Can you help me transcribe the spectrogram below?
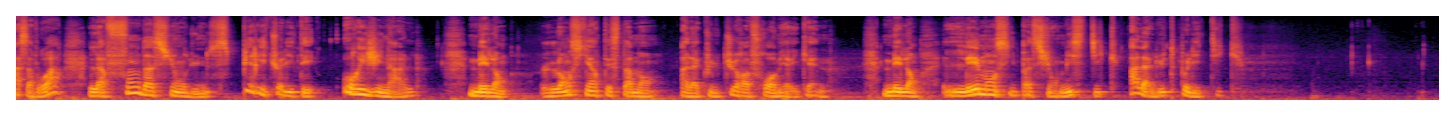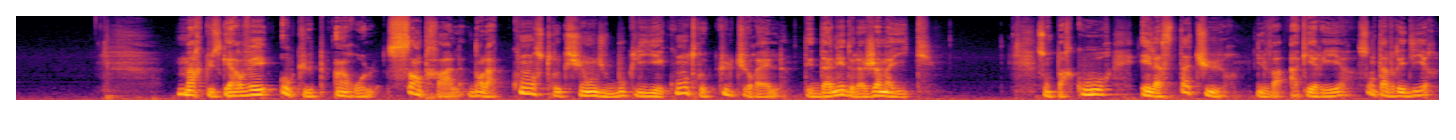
à savoir la fondation d'une spiritualité originale mêlant l'Ancien Testament à la culture afro-américaine, mêlant l'émancipation mystique à la lutte politique. Marcus Garvey occupe un rôle central dans la construction du bouclier contre-culturel des damnés de la Jamaïque. Son parcours et la stature qu'il va acquérir sont à vrai dire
